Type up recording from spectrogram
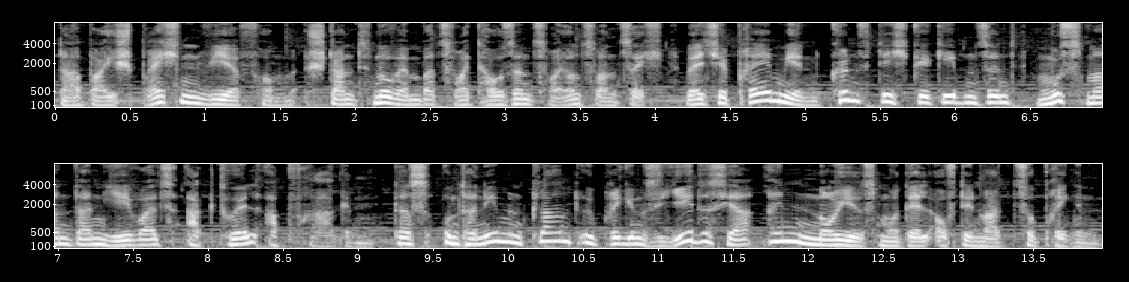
Dabei sprechen wir vom Stand November 2022. Welche Prämien künftig gegeben sind, muss man dann jeweils aktuell abfragen. Das Unternehmen plant übrigens jedes Jahr ein neues Modell auf den Markt zu bringen.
